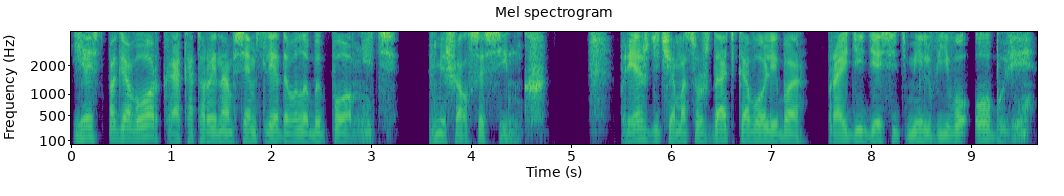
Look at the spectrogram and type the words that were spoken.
«Есть поговорка, о которой нам всем следовало бы помнить», — вмешался Синг. «Прежде чем осуждать кого-либо, пройди десять миль в его обуви».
